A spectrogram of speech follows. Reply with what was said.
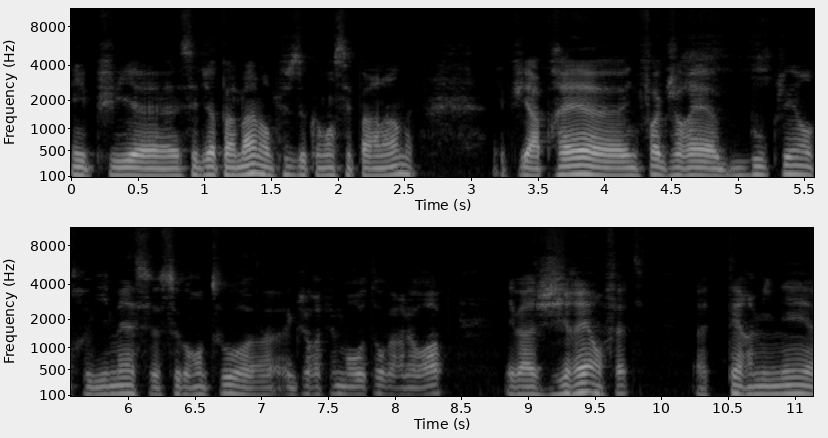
Et puis euh, c'est déjà pas mal en plus de commencer par l'Inde. Et puis après, euh, une fois que j'aurai bouclé entre guillemets ce, grand tour euh, et que j'aurai fait mon retour vers l'Europe, eh ben j'irai en fait euh, terminer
